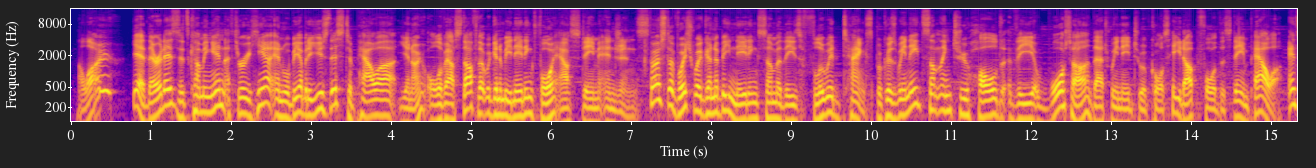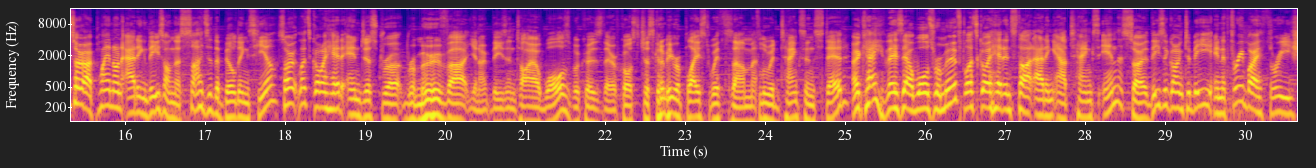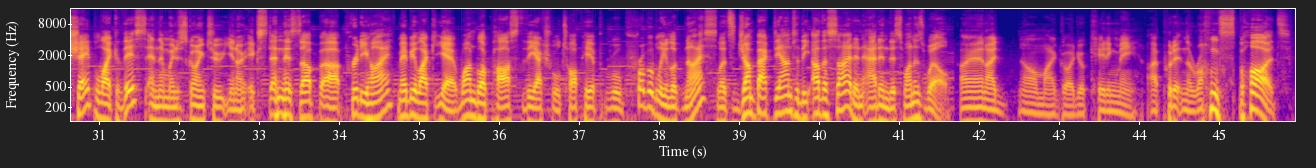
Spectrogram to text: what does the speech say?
Hello? Yeah, there it is. It's coming in through here and we'll be able to use this to power, you know, all of our stuff that we're going to be needing for our steam engines. First of which, we're going to be needing some of these fluid tanks because we need something to hold the water that we need to, of course, heat up for the steam power. And so I plan on adding these on the sides of the buildings here. So let's go ahead and just re remove, uh, you know, these entire walls because they're, of course, just going to be replaced with some fluid tanks instead. Okay, there's our walls removed. Let's go ahead and start adding our tanks in. So these are going to be in a 3x3 shape like this, and then we're just going to, you know, extend this up uh, pretty high. Maybe like, yeah, one block past the actual top here will probably look nice. Let's jump back down to the other side and add in this one as well. And I, oh my god, you're kidding me. I put it in the wrong spot.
